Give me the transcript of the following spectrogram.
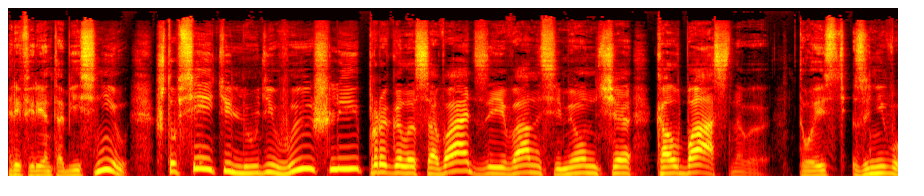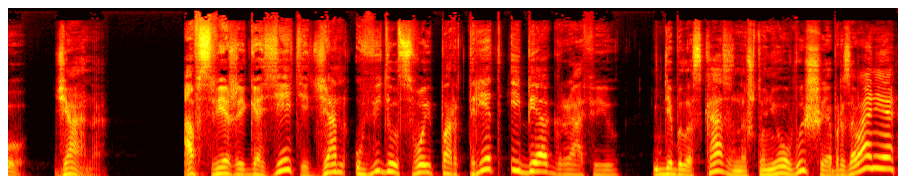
Референт объяснил, что все эти люди вышли проголосовать за Ивана Семеновича Колбасного, то есть за него, Джана. А в свежей газете Джан увидел свой портрет и биографию, где было сказано, что у него высшее образование,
